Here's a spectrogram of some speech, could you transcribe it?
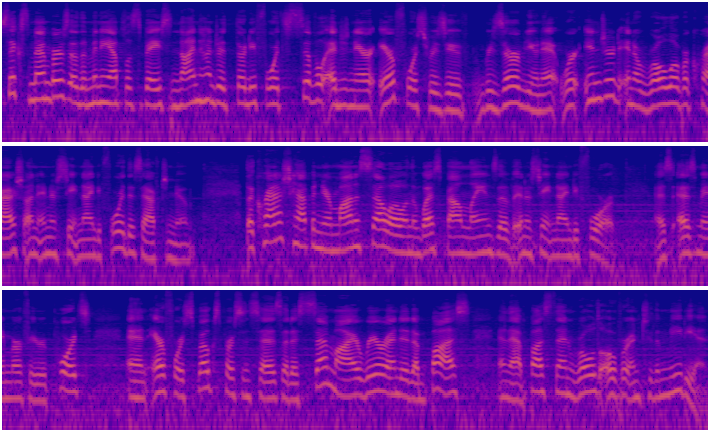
Six members of the Minneapolis-based 934th Civil Engineer Air Force Reserve, Reserve Unit were injured in a rollover crash on Interstate 94 this afternoon. The crash happened near Monticello in the westbound lanes of Interstate 94. As Esme Murphy reports, an Air Force spokesperson says that a semi rear-ended a bus and that bus then rolled over into the median.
